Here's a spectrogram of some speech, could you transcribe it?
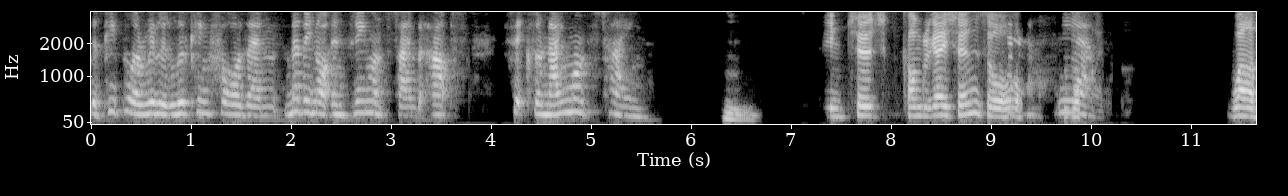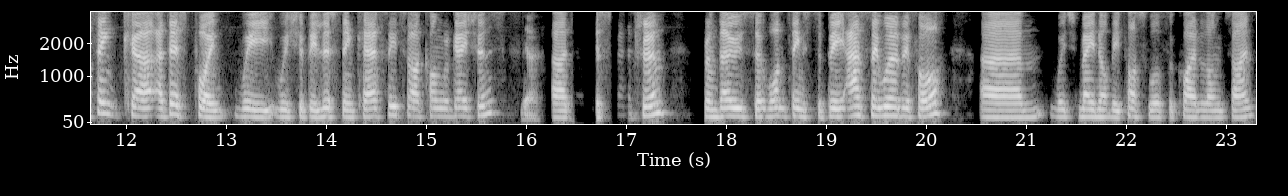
the people are really looking for then? Maybe not in three months' time, but perhaps six or nine months' time. Hmm. In church congregations or? Yeah. yeah. Well, I think uh, at this point we, we should be listening carefully to our congregations. Yeah. Uh, the spectrum from those that want things to be as they were before um, which may not be possible for quite a long time.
